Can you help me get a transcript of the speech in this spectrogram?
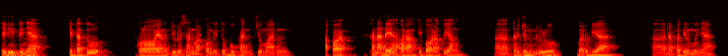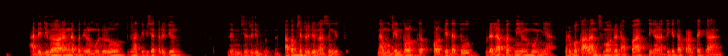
Jadi intinya kita tuh kalau yang jurusan markom itu bukan cuman apa kan ada ya orang tipe orang tuh yang uh, terjun dulu baru dia uh, dapat ilmunya. Ada juga orang dapat ilmu dulu terus nanti bisa terjun dan bisa terjun apa bisa terjun langsung gitu. Nah mungkin kalau kalau kita tuh udah dapat nih ilmunya, perbekalan semua udah dapat, tinggal nanti kita praktekkan.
